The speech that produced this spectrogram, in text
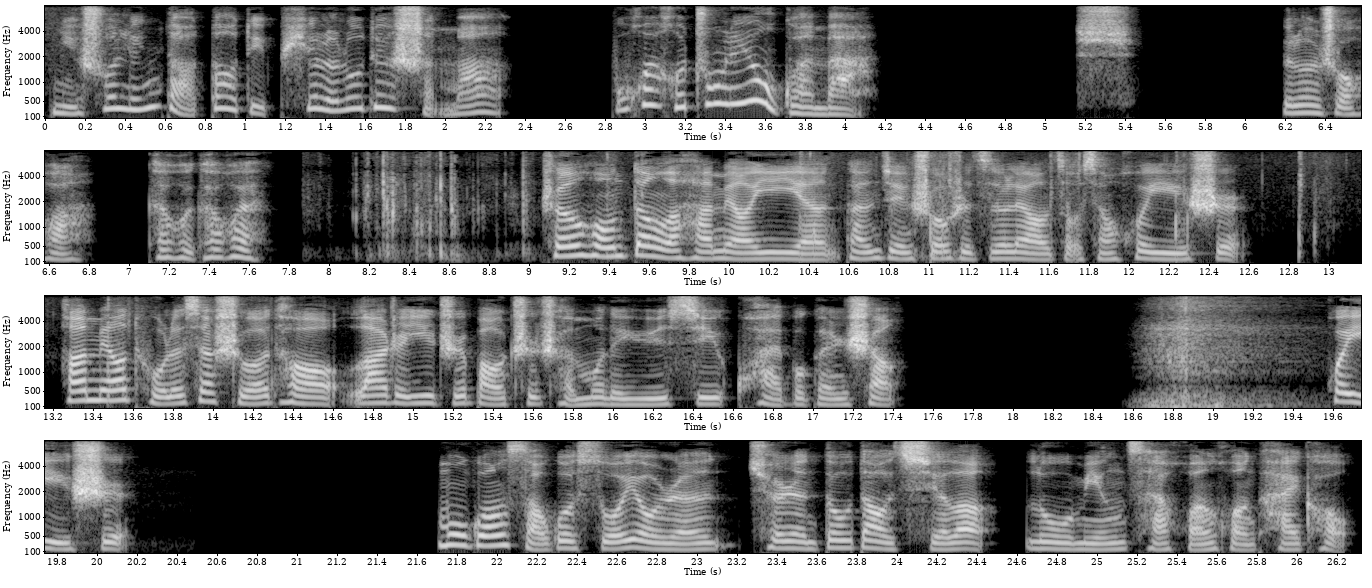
你说领导到底批了陆队什么？不会和钟离有关吧？”“嘘，别乱说话，开会，开会。”陈红瞪了韩淼一眼，赶紧收拾资料，走向会议室。韩淼吐了下舌头，拉着一直保持沉默的于西，快步跟上。会议室。目光扫过所有人，确认都到齐了，陆明才缓缓开口：“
